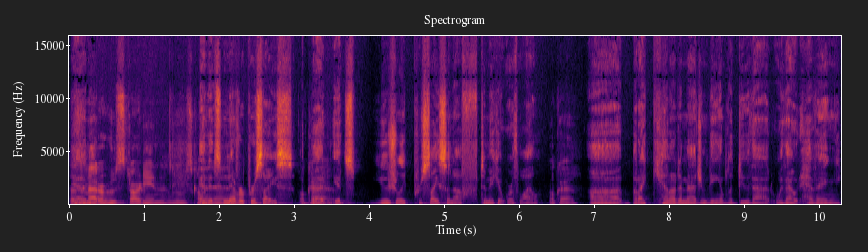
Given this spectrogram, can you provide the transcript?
Doesn't and, matter who's starting and who's coming. And it's in. never precise, okay. but it's usually precise enough to make it worthwhile. Okay. Uh, but I cannot imagine being able to do that without having.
